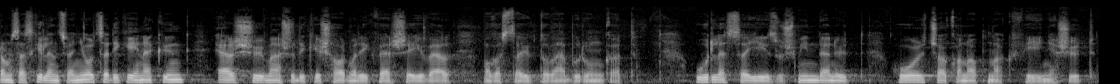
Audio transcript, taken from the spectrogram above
398. énekünk első, második és harmadik verseivel magasztaljuk tovább Urunkat. Úr lesz a Jézus mindenütt, hol csak a napnak fényesüt.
